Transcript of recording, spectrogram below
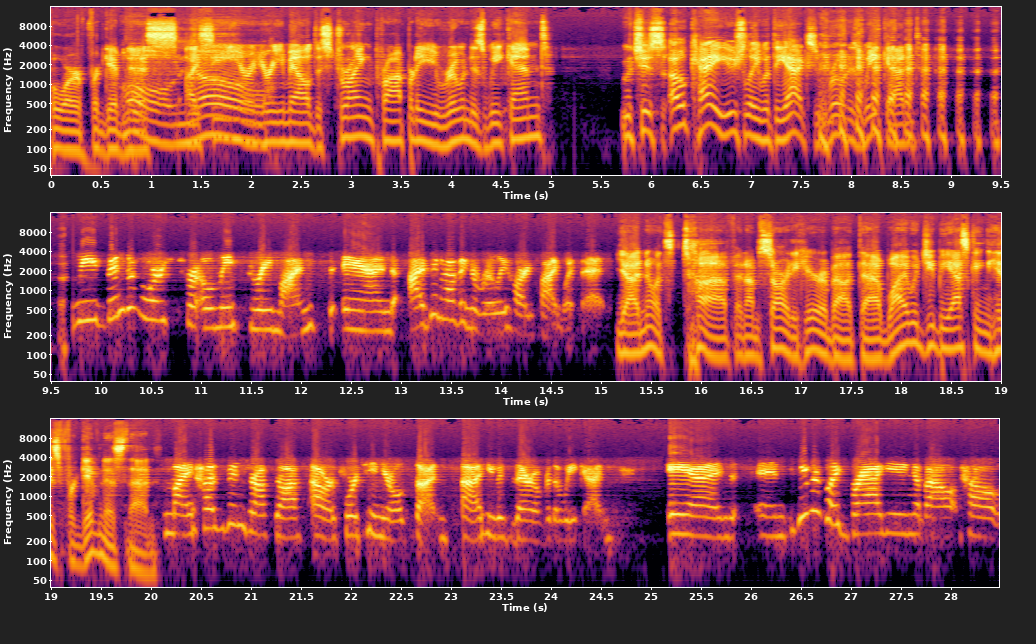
for forgiveness. Oh, I see here in your email destroying property, you ruined his weekend, which is okay usually with the ex, you ruin his weekend. We've been divorced for only three months, and I've been having a really hard time with it. yeah, I know it's tough, and I'm sorry to hear about that. Why would you be asking his forgiveness then? My husband dropped off our 14 year old son. Uh, he was there over the weekend. And and he was like bragging about how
